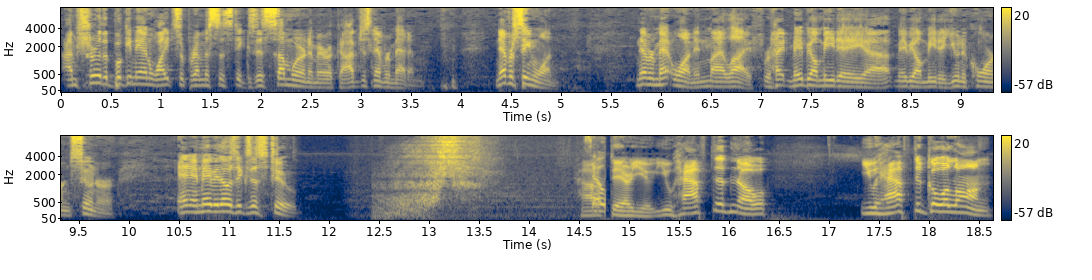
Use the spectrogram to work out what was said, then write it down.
I'm sure the boogeyman white supremacist exists somewhere in America. I've just never met him. never seen one. Never met one in my life, right? Maybe I'll meet a uh, maybe I'll meet a unicorn sooner. And, and maybe those exist too. How So- dare you? You have to know, you have to go along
